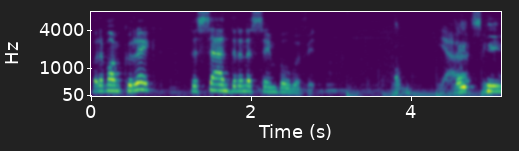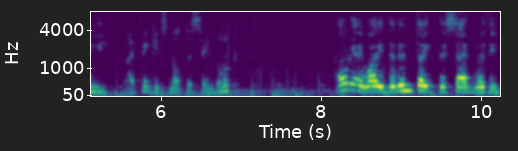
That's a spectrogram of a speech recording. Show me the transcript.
but if I'm correct, the sand didn't assemble with it. um, Yeah, let's I think, see. I think it's not assembled. Okay, well, it didn't take the sand with it.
